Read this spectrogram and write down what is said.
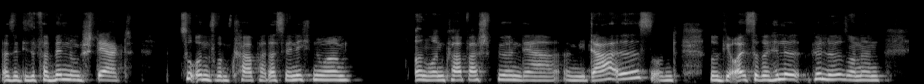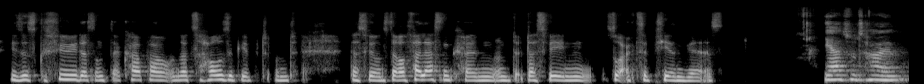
also diese Verbindung stärkt zu unserem Körper, dass wir nicht nur unseren Körper spüren, der irgendwie da ist und so die äußere Hülle, Hülle, sondern dieses Gefühl, dass uns der Körper unser Zuhause gibt und dass wir uns darauf verlassen können und deswegen so akzeptieren wir es. Ja, total.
